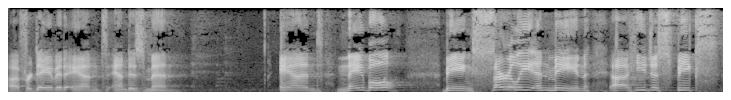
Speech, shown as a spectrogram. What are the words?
uh, for David and, and his men? And Nabal, being surly and mean, uh, he just speaks,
